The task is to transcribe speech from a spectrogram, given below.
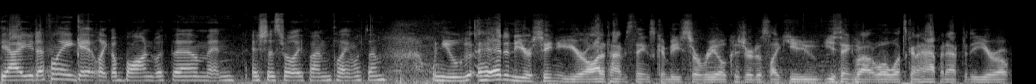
Yeah, you definitely get like a bond with them and it's just really fun playing with them. When you head into your senior year, a lot of times things can be surreal because you're just like you you think about well, what's going to happen after the year o-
